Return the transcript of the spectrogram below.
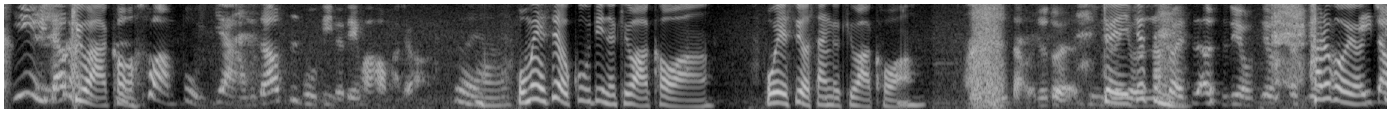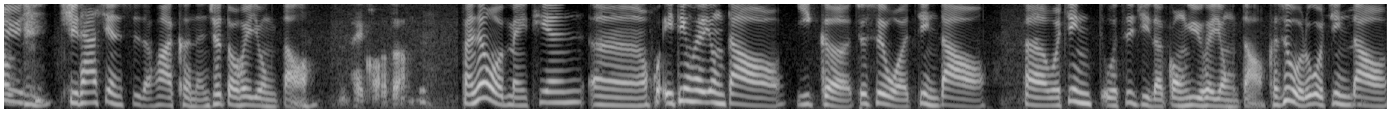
英语小卡 QR code 自创不一样，我们只要自固定的电话号码就好了。对啊，我们也是有固定的 QR code 啊，我也是有三个 QR code 啊。很少的就对了，对，就是是二十六六。他如果有去其他县市的话，可能就都会用到。太夸张。反正我每天，嗯、呃，会一定会用到一个，就是我进到，呃，我进我自己的公寓会用到。可是我如果进到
